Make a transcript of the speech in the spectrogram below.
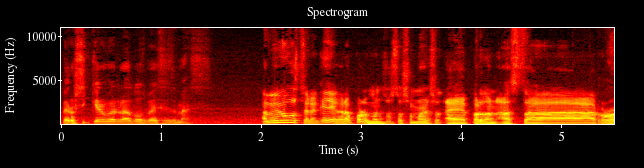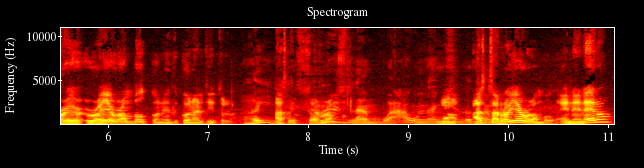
Pero sí quiero verla dos veces más. A mí me gustaría que llegara por lo menos hasta SummerSlam, eh, perdón, hasta Royal, Rumble con el, con el título. Ay, hasta SummerSlam, wow, un año Hasta Royal Rumble. En enero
